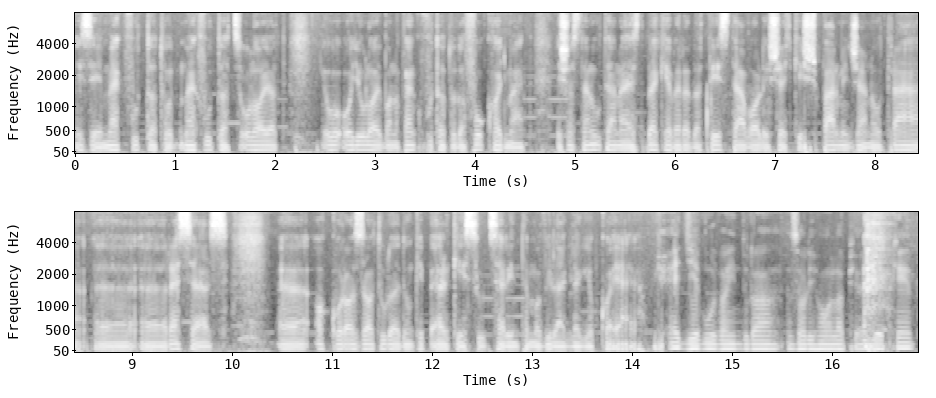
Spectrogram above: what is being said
ezért megfuttatod, megfuttatsz olajat, hogy olajban megfuttatod a fokhagymát, és aztán utána ezt bekevered a tésztával, és egy kis parmigianot rá reszelsz, akkor azzal tulajdonképp elkészült szerintem a világ legjobb kajája. Egy év múlva indul a Zoli honlapja egyébként.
